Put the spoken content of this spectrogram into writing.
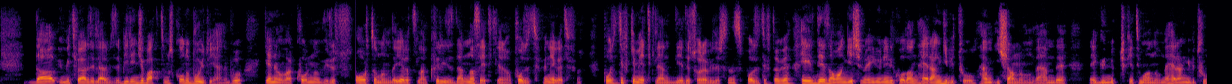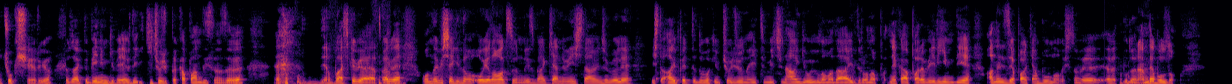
Daha ümit verdiler bize. Birinci baktığımız konu buydu yani. Bu genel olarak koronavirüs ortamında yaratılan krizden nasıl etkileniyor? Pozitif mi negatif mi? Pozitif kim etkilendi diye de sorabilirsiniz. Pozitif tabii evde zaman geçirmeye yönelik olan herhangi bir tool hem iş anlamında hem de e, günlük tüketim anlamında herhangi bir tool çok işe yarıyor. Özellikle benim gibi evde iki çocukla kapandıysanız eve başka bir hayat var ve onları bir şekilde oyalamak zorundayız. Ben kendimi hiç daha önce böyle işte iPad'de dur bakayım çocuğun eğitimi için hangi uygulama daha iyidir ona ne kadar para vereyim diye analiz yaparken bulmamıştım ve evet bu dönemde buldum.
